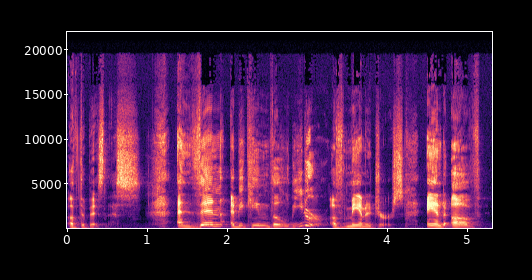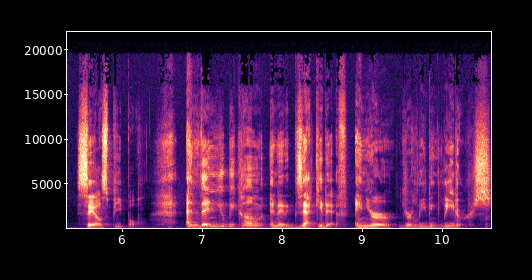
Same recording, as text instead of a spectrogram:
of the business. And then I became the leader of managers and of salespeople. And then you become an executive and you're you're leading leaders.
